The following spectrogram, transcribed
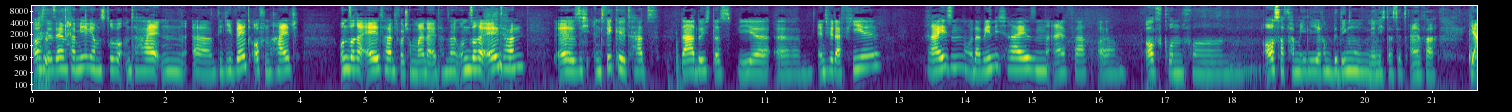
aus derselben Familie. Wir haben uns darüber unterhalten, äh, wie die Weltoffenheit unserer Eltern, ich wollte schon meine Eltern sagen, unsere Eltern äh, sich entwickelt hat, dadurch, dass wir äh, entweder viel reisen oder wenig reisen, einfach ähm, aufgrund von außerfamiliären Bedingungen, nenne ich das jetzt einfach. Ja.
